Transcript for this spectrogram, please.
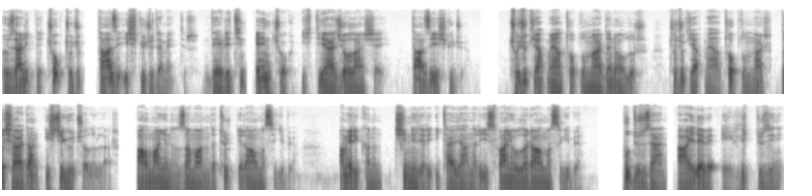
özellikle çok çocuk, taze iş gücü demektir. Devletin en çok ihtiyacı olan şey, taze iş gücü. Çocuk yapmayan toplumlarda ne olur? Çocuk yapmayan toplumlar dışarıdan işçi güç alırlar. Almanya'nın zamanında Türkleri alması gibi. Amerika'nın Çinlileri, İtalyanları, İspanyolları alması gibi. Bu düzen, aile ve evlilik düzeni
